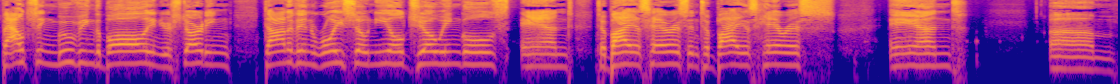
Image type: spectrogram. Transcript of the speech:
bouncing, moving the ball, and you're starting Donovan, Royce O'Neale, Joe Ingles, and Tobias Harris, and Tobias Harris, and um,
